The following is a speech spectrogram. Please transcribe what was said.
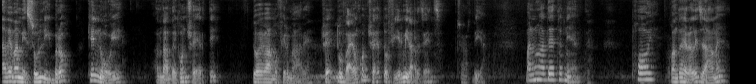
aveva messo un libro che noi, andando ai concerti, dovevamo firmare. Cioè, tu vai a un concerto, firmi la presenza, certo. via. Ma non ha detto niente. Poi, quando era l'esame,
